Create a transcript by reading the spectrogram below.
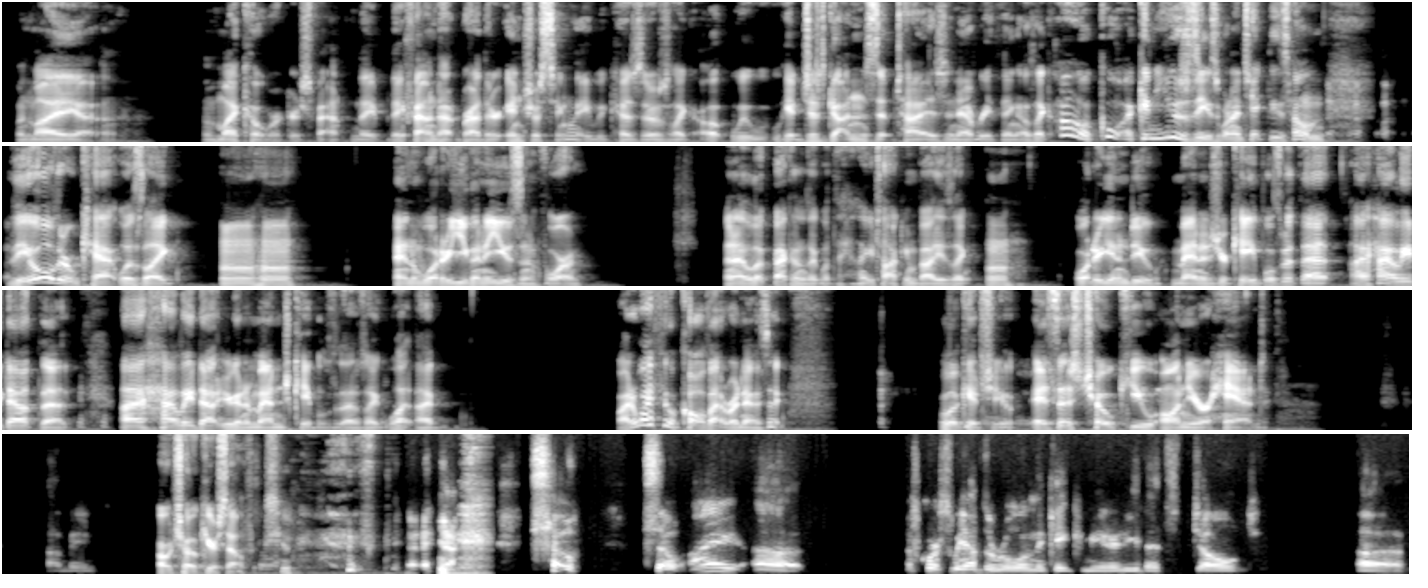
when my uh, my coworkers found they they found out rather interestingly because there was like oh we we had just gotten zip ties and everything. I was like oh cool I can use these when I take these home. the older cat was like mm-hmm, and what are you gonna use them for? And I look back and I was like what the hell are you talking about? He's like mm, what are you gonna do? Manage your cables with that? I highly doubt that. I highly doubt you're gonna manage cables with that. I was like what I why do I feel called out right now? It's like, look at you. It says choke you on your hand. I mean, or choke yourself. yeah. So, so I, uh, of course, we have the rule in the kink community that's don't, uh,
